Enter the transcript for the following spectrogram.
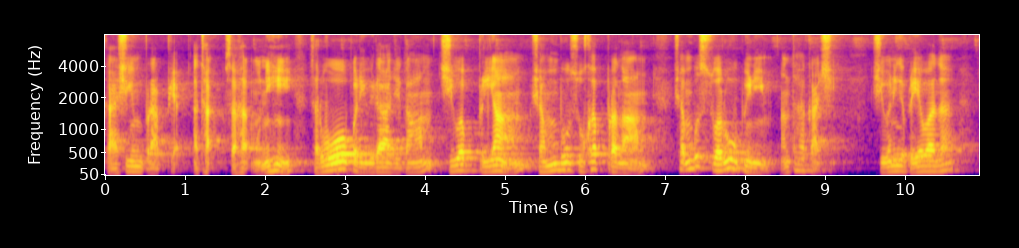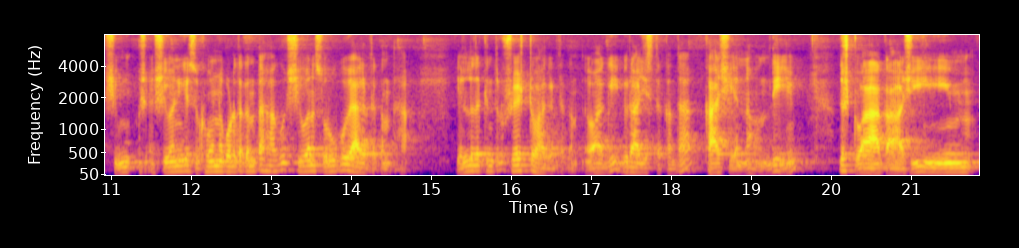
ಕಾಶೀಂ ಪ್ರಾಪ್ಯ. ಅಥ ಸಹ ಮುನಿ ಸರ್ವೋಪರಿ ವಿರಾಜಿತಾಂ ಶಿವಪ್ರಿಯಾಂ ಶಂಭು ಸುಖಪ್ರದಾಂ ಶಂಭು ಸ್ವರೂಪಿಣೀಂ ಅಂತಹ ಕಾಶಿ. ಶಿವನಿಗೆ ಪ್ರಿಯವಾದ ಶಿವ್ ಶಿವನಿಗೆ ಸುಖವನ್ನು ಕೊಡತಕ್ಕಂತಹ ಹಾಗೂ ಶಿವನ ಸ್ವರೂಪವೇ ಆಗಿರ್ತಕ್ಕಂತಹ ಎಲ್ಲದಕ್ಕಿಂತಲೂ ಶ್ರೇಷ್ಠವಾಗಿರ್ತಕ್ಕಂಥವಾಗಿ ವಿರಾಜಿಸ್ತಕ್ಕಂಥ ಕಾಶಿಯನ್ನು ಹೊಂದಿ ದೃಷ್ಟ ಕಾಶೀಂ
